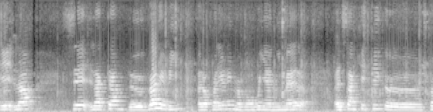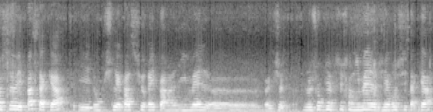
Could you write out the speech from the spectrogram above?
Et là, c'est la carte de Valérie. Alors Valérie m'avait envoyé un email. Elle s'inquiétait que je ne recevais pas sa carte. Et donc je l'ai rassurée par un email. Euh, ben, le jour où j'ai reçu son email, j'ai reçu sa carte.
